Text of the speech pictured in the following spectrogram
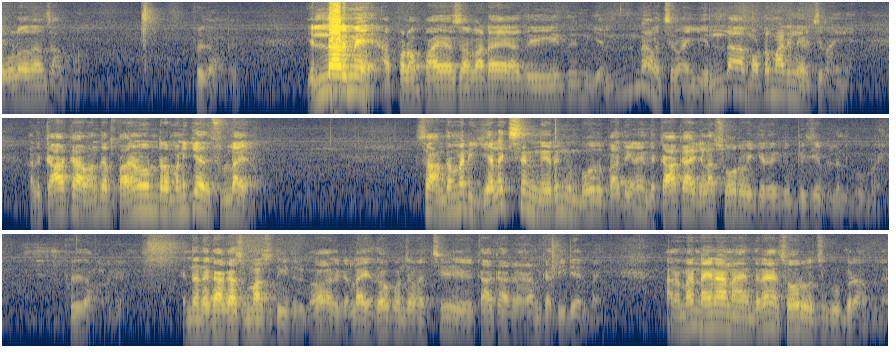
எவ்வளோ தான் சாப்பிடும். புரியுதா உங்களுக்கு? எல்லாருமே அப்பளம் பாயாசம் வடை அது இதுன்னு எல்லாம் வச்சுருவாங்க. எல்லா மொட்டை மாடிலையும் வச்சுருவாங்க. அது காக்கா வந்து பதினொன்றரை மணிக்கு அது ஃபுல்லாயிரும் ஸோ அந்த மாதிரி எலெக்ஷன் நெருங்கும்போது பார்த்தீங்கன்னா இந்த காக்காக்கெல்லாம் சோறு வைக்கிறதுக்கு பிஜேபியிலேருந்து கூப்பிடுவாங்க. புரியுதா உங்களுக்கு? எந்தெந்த காக்கா சும்மா சுற்றிக்கிட்டு இருக்கோ அதுக்கெல்லாம் ஏதோ கொஞ்சம் வச்சு காக்கா காக்கான்னு கத்திக்கிட்டே இருப்பாங்க. அந்த மாதிரி நயனா நாயந்திரன் சோறு வச்சு கூப்பிட்றாப்புல.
